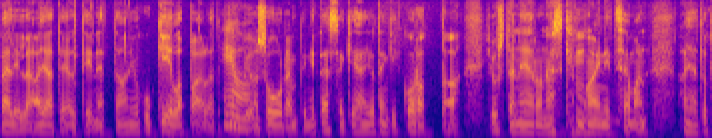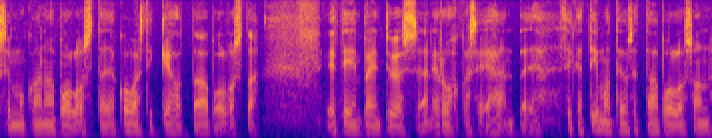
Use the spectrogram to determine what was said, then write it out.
välillä ajateltiin, että on joku kilpailu, että kumpi Joo. on suurempi. Niin tässäkin hän jotenkin korottaa just tämän Eeron äsken mainitseman ajatuksen mukaan Apollosta ja kovasti kehottaa Apollosta eteenpäin työssään ja rohkaisee häntä. Ja sekä Timoteus että Apollos on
